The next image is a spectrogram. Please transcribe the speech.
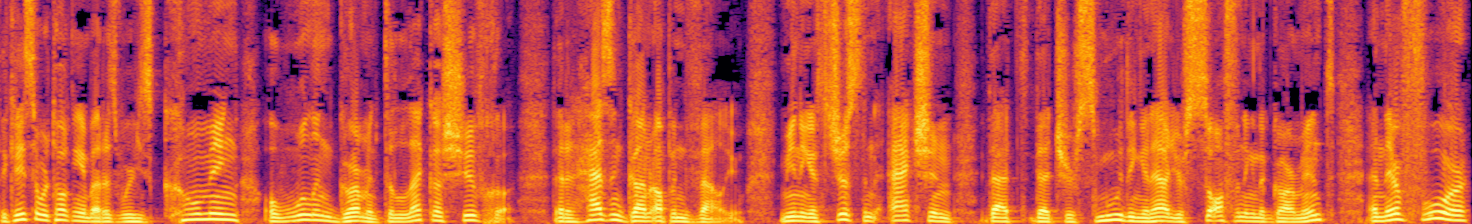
The case that we're talking about is where he's combing a woolen garment, the Leka Shivcha, that it hasn't gone up in value. Meaning it's just an action that, that you're smoothing it out, you're softening the garment, and therefore,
